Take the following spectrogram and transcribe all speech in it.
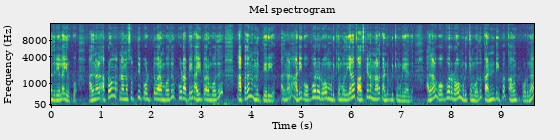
மாதிரியெல்லாம் இருக்கும். அதனால் அப்புறம் நம்ம சுற்றி போட்டு வரும்போது கூட அப்படியே ஹைட் வரும்போது அப்போ தான் நம்மளுக்கு தெரியும். அதனால் அடி ஒவ்வொரு ரோ முடிக்கும் போது ஏன்னா ஃபஸ்ட்டே நம்மளால் கண்டுபிடிக்க முடியாது. அதனால் ஒவ்வொரு ரோ முடிக்கும் போது கண்டிப்பாக கவுண்ட் போடுங்க.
